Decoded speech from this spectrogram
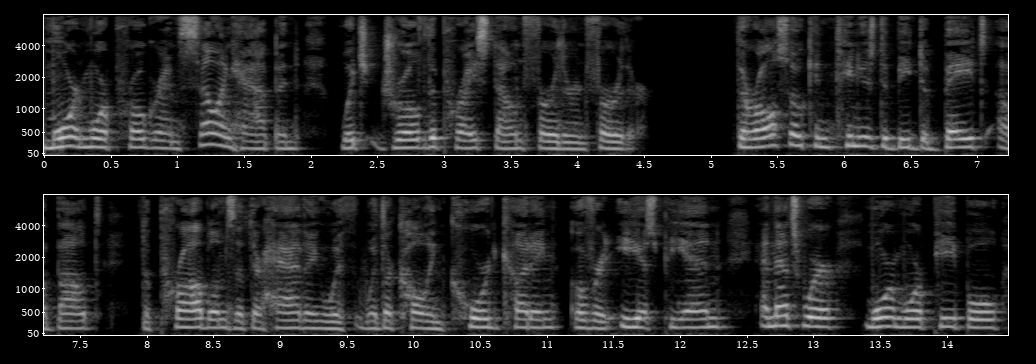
more and more program selling happened, which drove the price down further and further. There also continues to be debate about the problems that they're having with what they're calling cord cutting over at ESPN. And that's where more and more people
